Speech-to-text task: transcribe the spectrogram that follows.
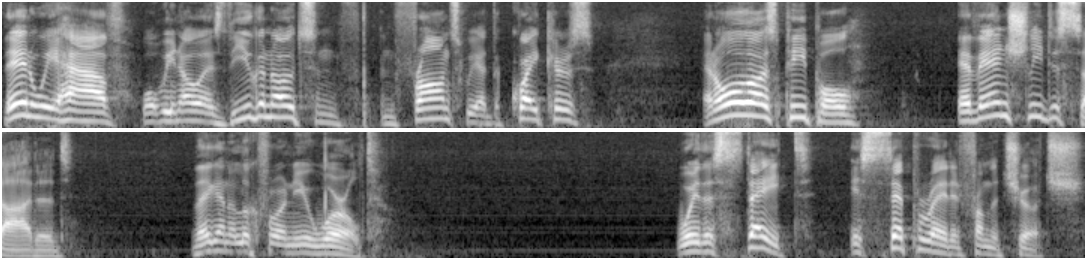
Then we have what we know as the Huguenots in, in France, we had the Quakers, and all those people eventually decided they're going to look for a new world where the state is separated from the church.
